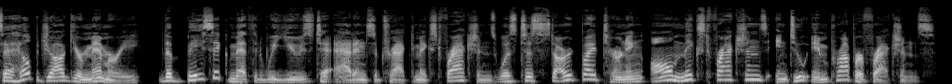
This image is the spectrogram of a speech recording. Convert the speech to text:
To help jog your memory, the basic method we used to add and subtract mixed fractions was to start by turning all mixed fractions into improper fractions.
